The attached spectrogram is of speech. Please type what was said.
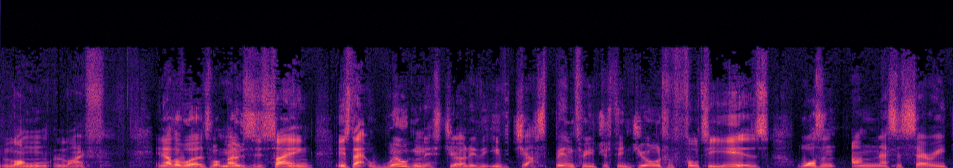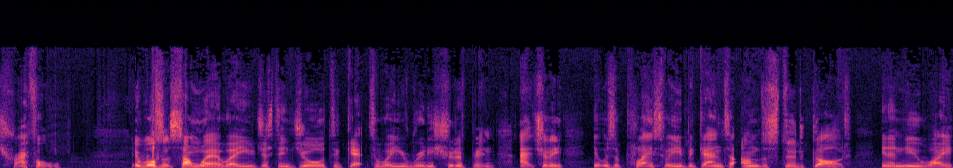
long life. In other words, what Moses is saying is that wilderness journey that you've just been through, you've just endured for 40 years, wasn't unnecessary travel. It wasn't somewhere where you just endured to get to where you really should have been. Actually, it was a place where you began to understood God in a new way.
